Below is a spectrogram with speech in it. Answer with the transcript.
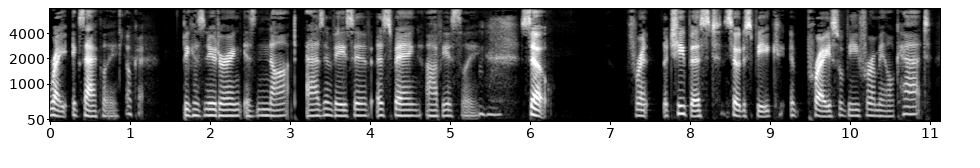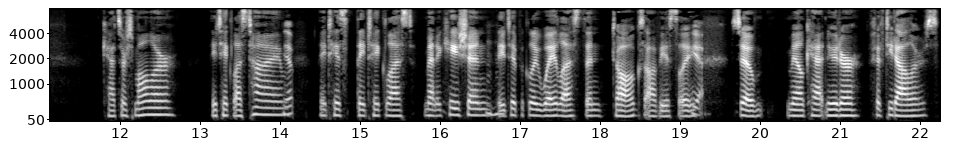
Right. Exactly. Okay. Because neutering is not as invasive as spaying, obviously. Mm-hmm. So, for the cheapest, so to speak, price would be for a male cat. Cats are smaller. They take less time. Yep. They taste. They take less medication. Mhm. They typically weigh less than dogs, obviously. Yeah. So, male cat neuter, fifty dollars,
